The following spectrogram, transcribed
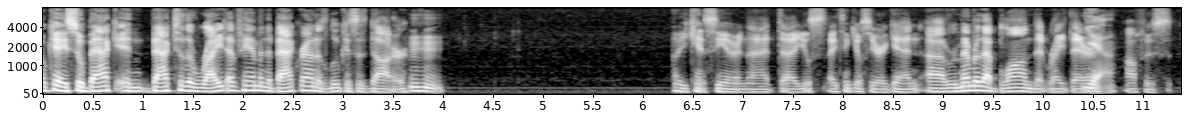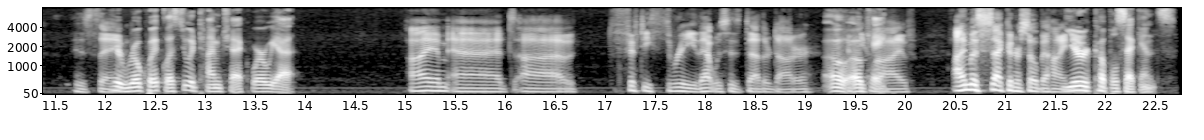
okay, so back in back to the right of him in the background is Lucas's daughter. Mm-hmm. Oh, you can't see her in that. Uh, you'll, I think you'll see her again. Uh, remember that blonde that right there? Yeah. off his his thing. Here, real quick, let's do a time check. Where are we at? I am at uh, 53. That was his other daughter. Oh, okay. 55. I'm a second or so behind You're you. a couple seconds.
